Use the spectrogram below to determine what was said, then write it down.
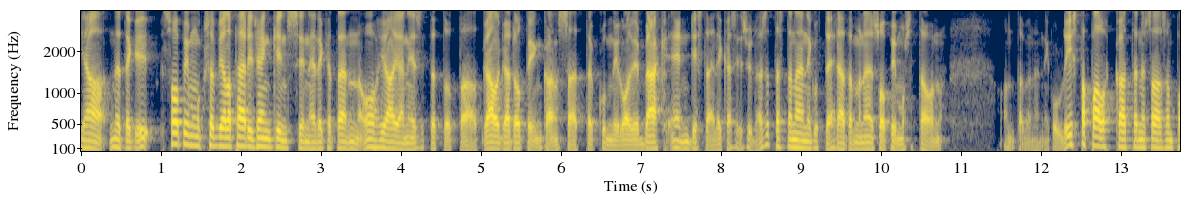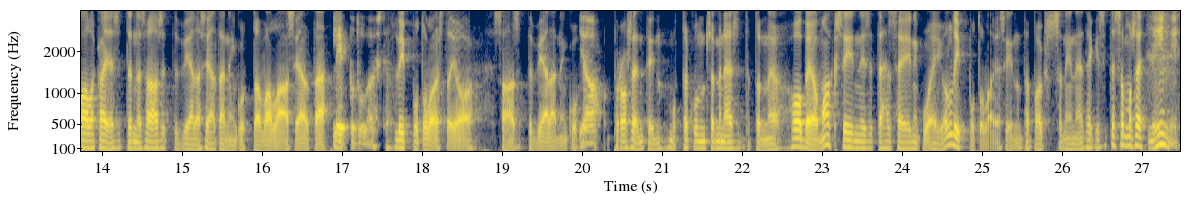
Ja ne teki sopimuksen vielä Patty Jenkinsin, eli tämän ohjaajan ja sitten tota Gal Gadotin kanssa, että kun niillä oli back-endistä, eli siis yleensä tästä näin niin tehdään tämmöinen sopimus, että on, on tämmöinen niin listapalkka, että ne saa sen palkan, ja sitten ne saa sitten vielä sieltä niin kuin tavallaan sieltä Lipputuloista. lipputuloista joo, saa sitten vielä niin kuin Joo. prosentin, mutta kun se menee sitten tuonne HBO Maxiin, niin sittenhän se ei, niin kuin, ei ole lipputuloja siinä tapauksessa, niin ne teki sitten semmoisen Niin, niin.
